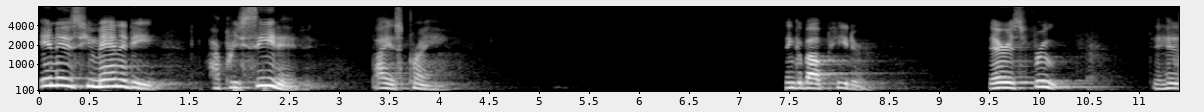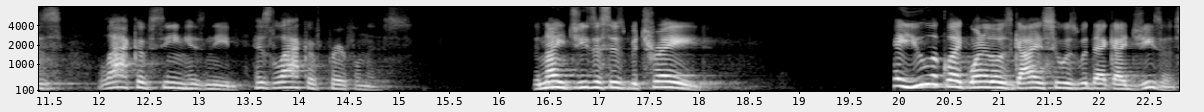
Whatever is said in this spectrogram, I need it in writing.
in his humanity are preceded by his praying. Think about Peter. There is fruit to his lack of seeing his need, his lack of prayerfulness. The night Jesus is betrayed. Hey, you look like one of those guys who was with that guy Jesus.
